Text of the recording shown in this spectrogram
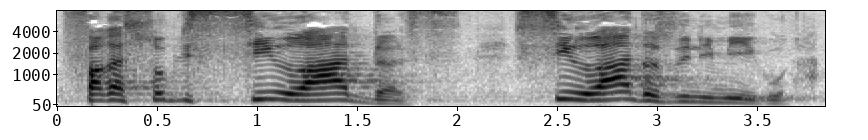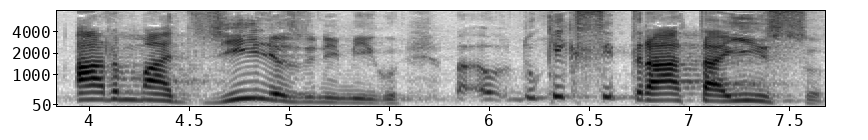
fala sobre ciladas, ciladas do inimigo, armadilhas do inimigo. Do que, que se trata isso?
